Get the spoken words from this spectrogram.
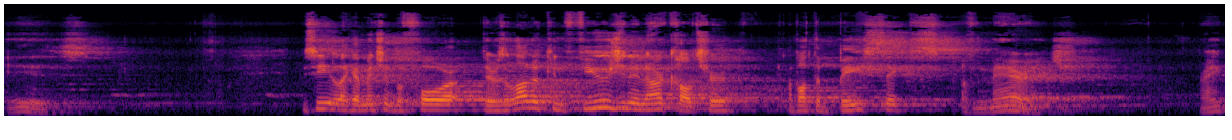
is. You see, like I mentioned before, there's a lot of confusion in our culture about the basics of marriage right?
